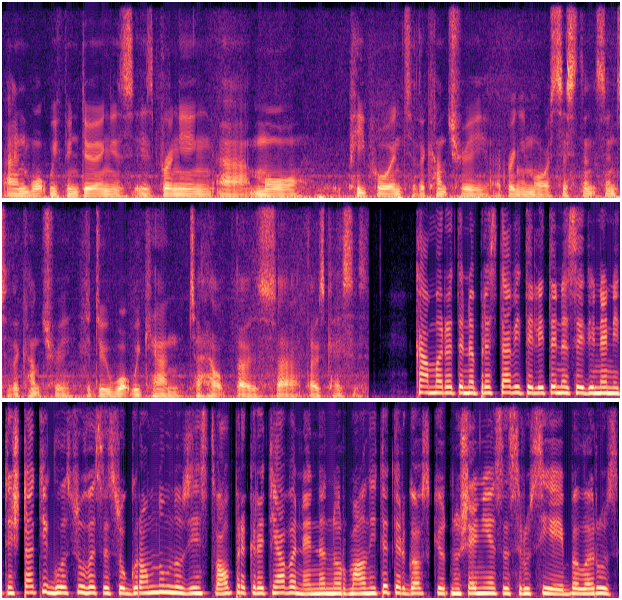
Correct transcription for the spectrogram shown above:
And what we've been doing is, is bringing uh, more people into the country, uh, bringing more assistance into the country to do what we can to help those, uh, those cases. Камерата на представителите на Съединените щати гласува с огромно мнозинство прекратяване на нормалните търговски отношения с Русия и Беларус,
